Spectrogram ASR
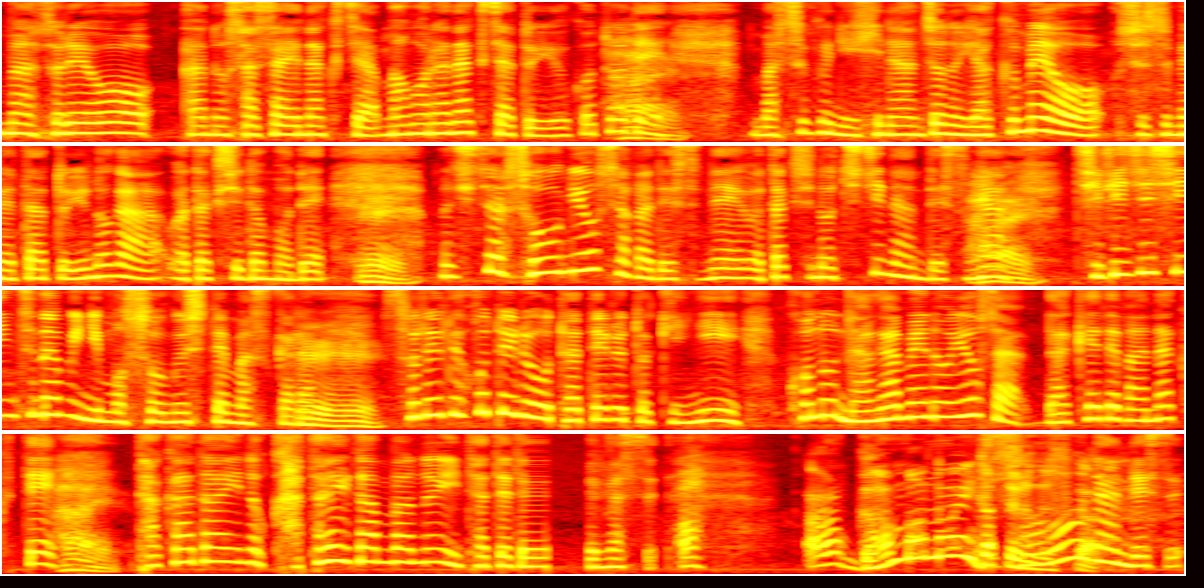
まあそれをあの支えなくちゃ守らなくちゃということで、はい、まあすぐに避難所の役目を進めたというのが私どもで、えー、実は創業者がですね、私の父なんですが、はい、チリ地震津波にも遭遇してますから、えー、それでホテルを建てるときにこの眺めの良さだけではなくて、はい、高台の硬い岩盤の上に建ててます。あ、あの岩盤の上に建てるんですそうなんです。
